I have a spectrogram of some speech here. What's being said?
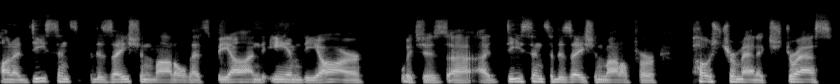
on a desensitization model that's beyond EMDR, which is uh, a desensitization model for post traumatic stress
